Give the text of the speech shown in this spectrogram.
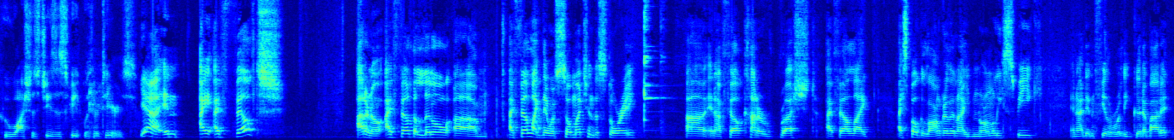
who washes Jesus' feet with her tears. Yeah, and I I felt I don't know. I felt a little. Um, I felt like there was so much in the story, uh, and I felt kind of rushed. I felt like I spoke longer than I normally speak, and I didn't feel really good about it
